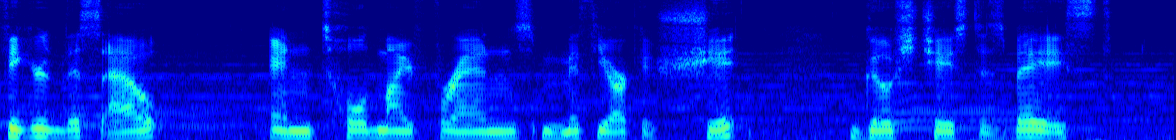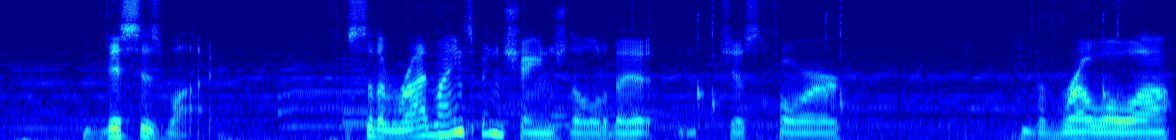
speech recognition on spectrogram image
figured this out and told my friends Mythiarch is shit, Ghost Chased is based, this is why. So the ride line's been changed a little bit, just for Roa,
